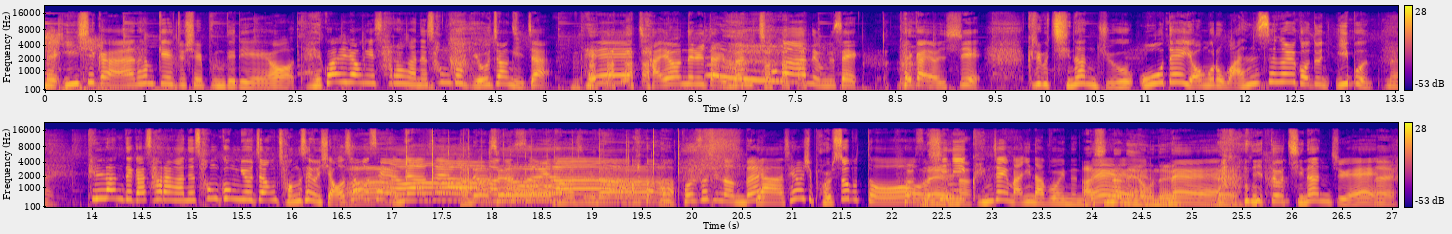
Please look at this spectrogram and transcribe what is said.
네, 이 시간 함께 해주실 분들이에요. 대관령이 사랑하는 선곡 요정이자 대자연을 닮은 청아한 음색 배가연 씨. 그리고 지난주 5대 0으로 완승을 거둔 이분. 네. 핀란드가 사랑하는 성공 요정 정세훈 씨 어서 아, 오세요. 안녕하세요. 안녕하세요. 반갑습니다. 벌써 신났는데? 야, 세훈 씨 벌써부터 벌써 신이 신나. 굉장히 많이 나 보이는데. 아, 신나네요, 오늘. 네. 네. 아니 또 지난 주에 네.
